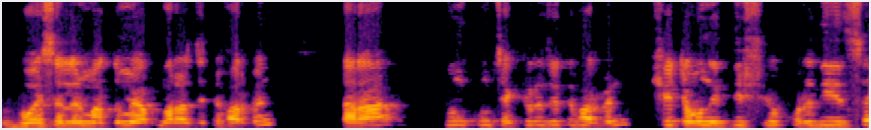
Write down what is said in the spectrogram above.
ভয়েসেল এর মাধ্যমে আপনারা যেতে পারবেন। তারা কোন কোন সেক্টরে যেতে পারবেন সেটাও নির্দিষ্ট করে দিয়েছে।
